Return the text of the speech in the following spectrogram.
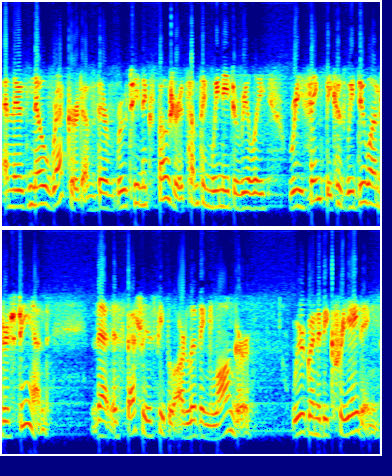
and there's no record of their routine exposure. It's something we need to really rethink because we do understand that, especially as people are living longer, we're going to be creating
